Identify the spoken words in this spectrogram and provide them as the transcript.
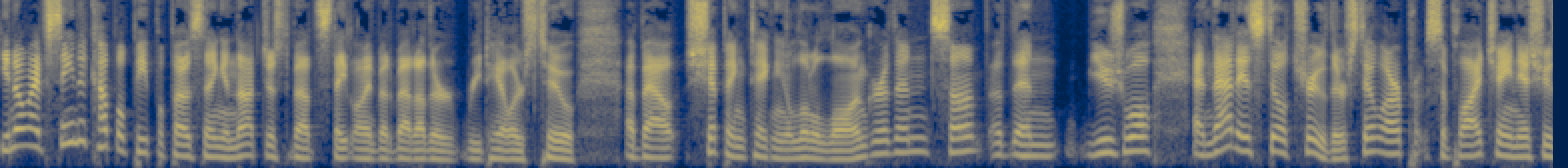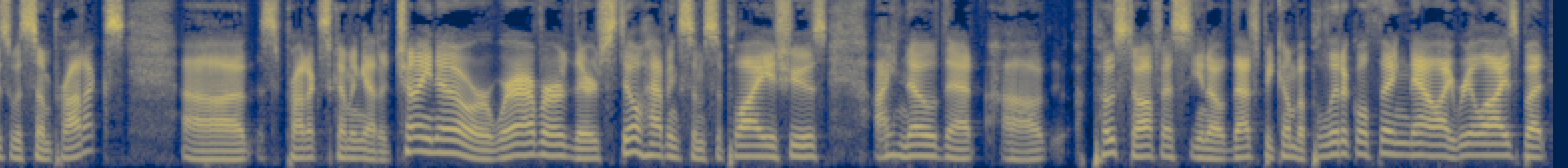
You know, I've seen a couple people posting, and not just about State Line, but about other retailers too, about shipping taking a little longer than some uh, than usual. And that is still true. There still are pr- supply chain issues with some products. Uh, products coming out of China or wherever, they're still having some supply issues. I know that uh, post office, you know, that's become a political thing now. I realize, but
